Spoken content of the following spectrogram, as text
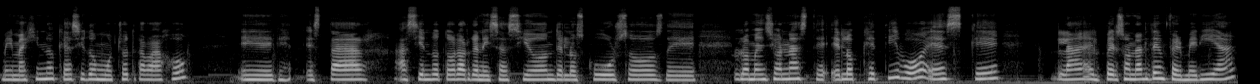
me imagino que ha sido mucho trabajo eh, estar haciendo toda la organización de los cursos, de lo mencionaste. El objetivo es que el personal de enfermería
